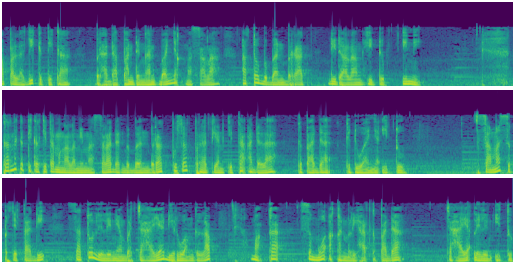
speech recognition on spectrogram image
Apalagi ketika berhadapan dengan banyak masalah atau beban berat di dalam hidup ini. Karena ketika kita mengalami masalah dan beban berat, pusat perhatian kita adalah kepada keduanya itu. Sama seperti tadi, satu lilin yang bercahaya di ruang gelap, maka semua akan melihat kepada cahaya lilin itu.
